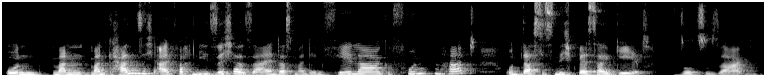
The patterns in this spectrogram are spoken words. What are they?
Und man, man kann sich einfach nie sicher sein, dass man den Fehler gefunden hat und dass es nicht besser geht, sozusagen.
